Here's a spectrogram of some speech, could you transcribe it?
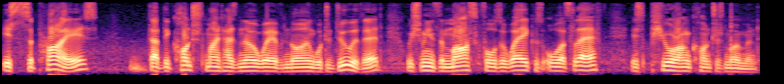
Is surprise that the conscious mind has no way of knowing what to do with it, which means the mask falls away because all that's left is pure unconscious moment.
